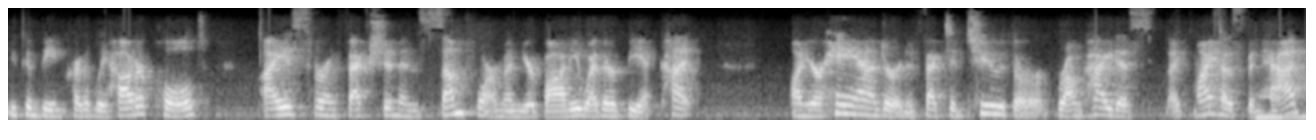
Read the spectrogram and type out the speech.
You can be incredibly hot or cold. I is for infection in some form in your body, whether it be a cut, on your hand or an infected tooth or bronchitis, like my husband had.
